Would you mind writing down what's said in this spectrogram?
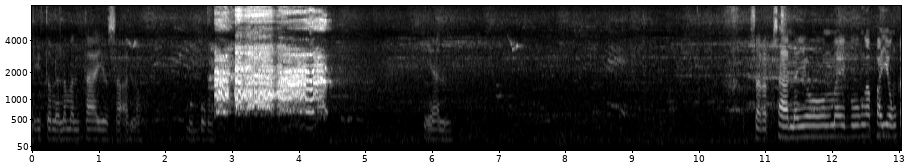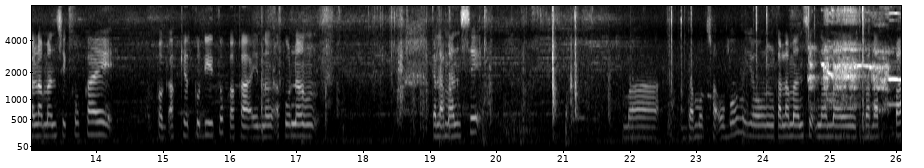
Dito na naman tayo sa ano, bubong. Sarap sana yung may bunga pa yung kalamansi ko kay pag akyat ko dito kakain lang ako ng kalamansi. Magamot sa ubo yung kalamansi na may balat pa.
